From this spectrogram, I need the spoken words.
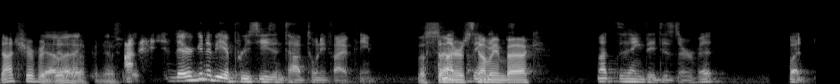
not sure if it Yeah, did happen. that's yet. I, they're going to be a preseason top 25 team. The center's coming they- back. not saying they deserve it, but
